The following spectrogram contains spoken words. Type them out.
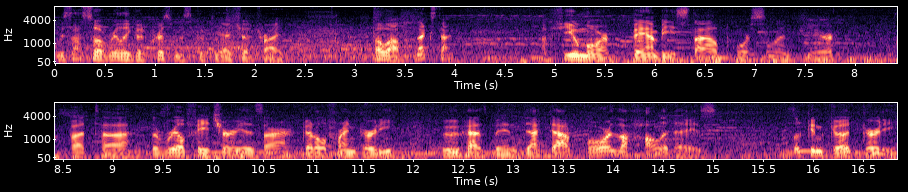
It was also a really good Christmas cookie I should have tried. Oh well, next time. A few more Bambi style porcelain here, but uh, the real feature is our good old friend Gertie, who has been decked out for the holidays. Looking good, Gertie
